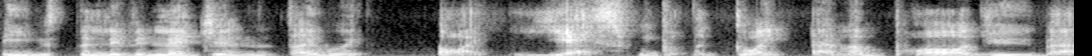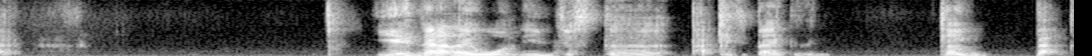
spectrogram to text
he was the living legend. They were like, yes, we got the great Alan Pardew back. Yeah, now they want him just to pack his bags and go back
